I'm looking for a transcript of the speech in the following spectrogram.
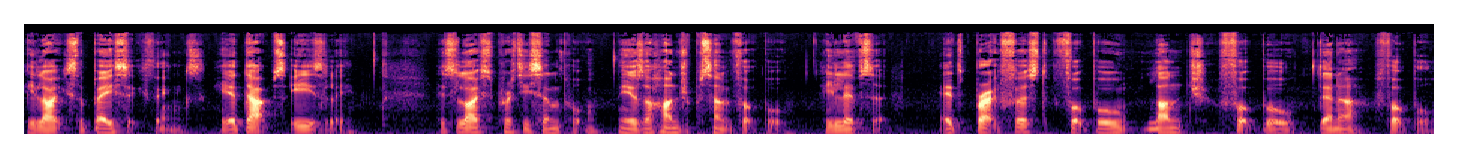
He likes the basic things. He adapts easily. His life's pretty simple. He is 100% football. He lives it. It's breakfast, football, lunch, football, dinner, football.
